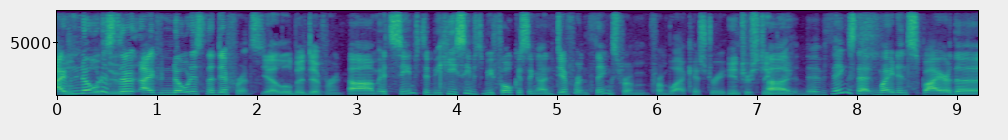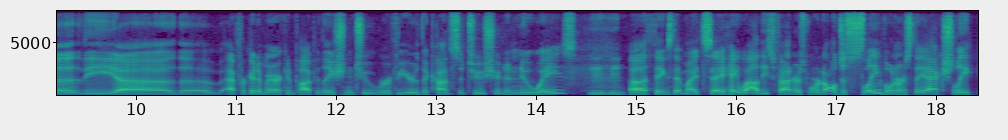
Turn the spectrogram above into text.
I've will- will noticed do. that. I've noticed the difference. Yeah, a little bit different. Um, it seems to be he seems to be focusing on different things from from Black history. Interestingly. uh, things that might inspire the the uh, the African American population to revere the Constitution in new ways. Mm-hmm. Uh, things that might say, "Hey, wow, these founders weren't all just slave owners; they actually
